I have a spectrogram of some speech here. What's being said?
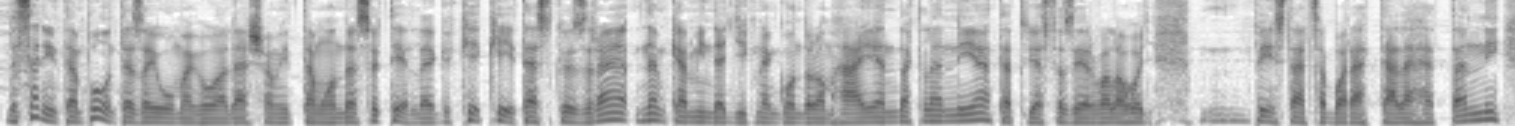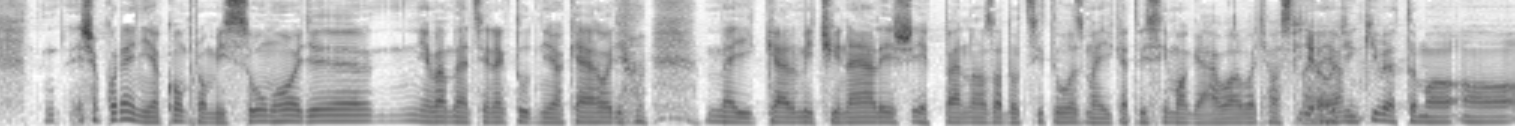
De szerintem pont ez a jó megoldás, amit te mondasz, hogy tényleg ké- két eszközre nem kell mindegyiknek gondolom high-endek lennie, tehát hogy ezt azért valahogy pénztárca baráttá lehet tenni, és akkor ennyi a kompromisszum, hogy ö, nyilván Bencének tudnia kell, hogy melyikkel mit csinál, és éppen az adott szitóhoz melyiket viszi magával, vagy használja. Figyelj, hogy én kivettem a, a,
